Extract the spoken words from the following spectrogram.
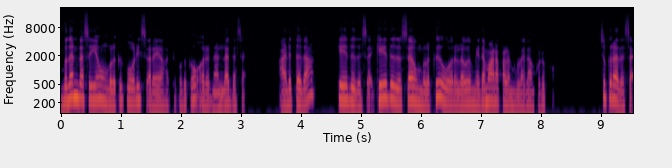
புதன் தசையும் உங்களுக்கு கோடீஸ்வர யோகத்தை கொடுக்கும். ஒரு நல்ல தசை. அடுத்ததா கேது தசை. கேது தசை உங்களுக்கு ஓரளவு மிதமான பலன்களை தான் கொடுக்கும். சுக்கரதசை.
